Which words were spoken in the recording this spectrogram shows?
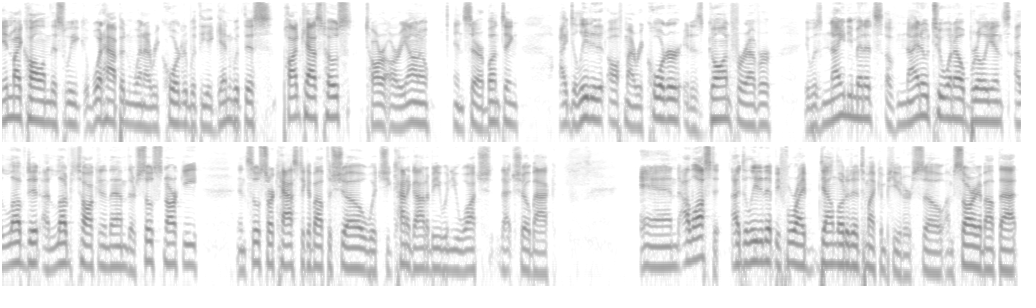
in my column this week of what happened when I recorded with the Again with This podcast hosts, Tara Ariano and Sarah Bunting. I deleted it off my recorder. It is gone forever. It was 90 minutes of 90210 brilliance. I loved it. I loved talking to them. They're so snarky and so sarcastic about the show, which you kind of got to be when you watch that show back. And I lost it. I deleted it before I downloaded it to my computer. So I'm sorry about that.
